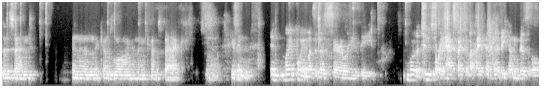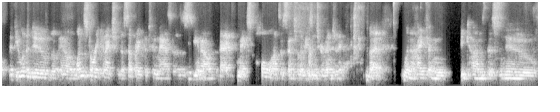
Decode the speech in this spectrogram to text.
to this end, and then it comes along and then comes back. You know, and, and my point wasn't necessarily the more the two-story aspect of the hyphen and it becoming visible. If you want to do, the, you know, one-story connection to separate the two masses, you know, that makes whole lots of sense for the reasons you're mentioning. But when a hyphen becomes this new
